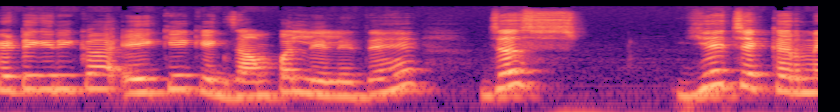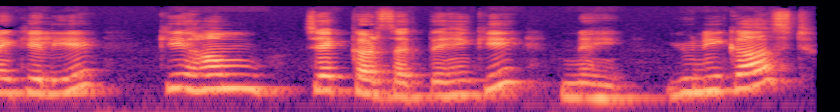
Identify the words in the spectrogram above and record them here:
कैटेगरी का एक एक एग्ज़ाम्पल ले लेते हैं। जस्ट ये चेक करने के लिए कि हम चेक कर सकते हैं कि नहीं। यूनिकास्ट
